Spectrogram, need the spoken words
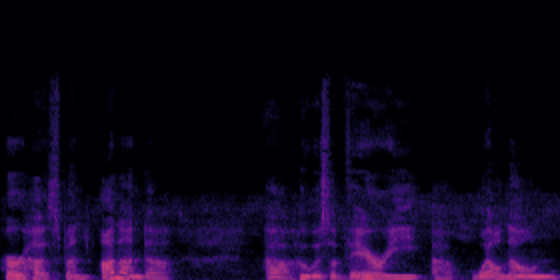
Her husband, Ananda, uh, who was a very uh, well known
